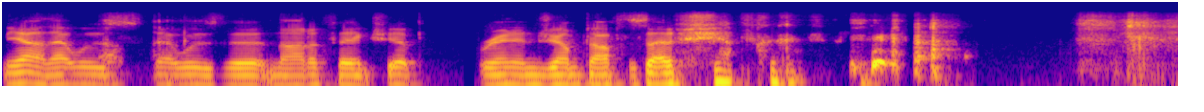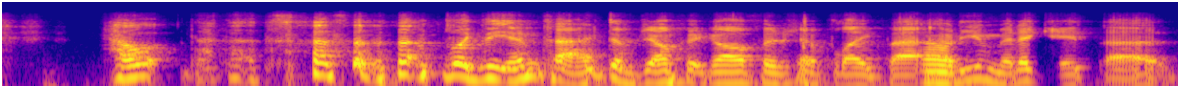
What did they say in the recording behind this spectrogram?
Yeah, that was that was uh, not a fake ship. Brandon jumped off the side of a ship. how that, that's, that's like the impact of jumping off a ship like that how Oh. do you mitigate that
